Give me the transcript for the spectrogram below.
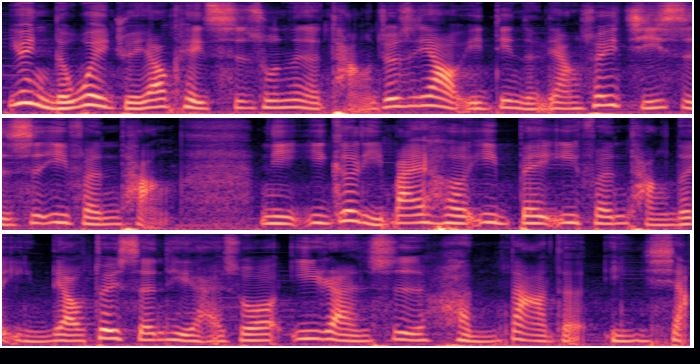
因为你的味觉要可以吃出那个糖，就是要有一定的量，所以即使是一分糖，你一个礼拜喝一杯一分糖的饮料，对身体来说依然是很大的影响，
